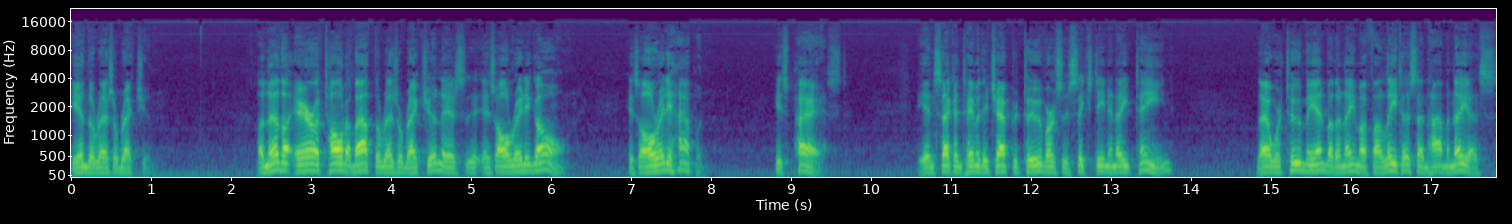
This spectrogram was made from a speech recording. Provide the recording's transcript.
in the resurrection. Another error taught about the resurrection is, is already gone. It's already happened. It's past. In 2 Timothy chapter 2, verses 16 and 18, there were two men by the name of Philetus and Hymenaeus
